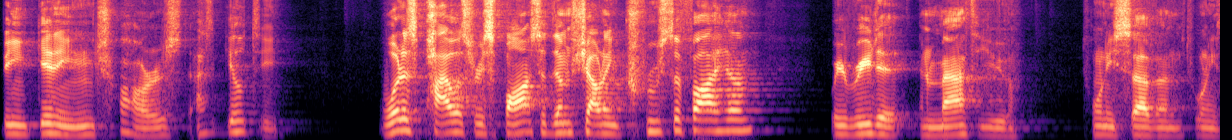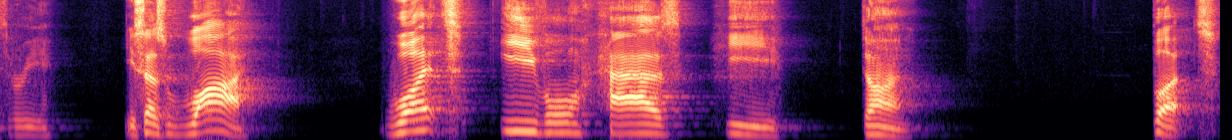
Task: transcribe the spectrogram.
being getting charged as guilty. What is Pilate's response to them shouting, Crucify him? We read it in Matthew 27 23. He says, Why? What evil has he done? But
